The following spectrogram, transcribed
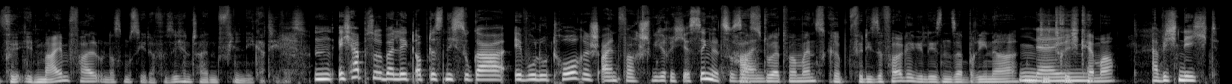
für in meinem Fall, und das muss jeder für sich entscheiden, viel Negatives. Hm, Ich habe so überlegt, ob das nicht sogar evolutorisch einfach schwierig ist, Single zu sein. Hast du etwa mein Skript für diese Folge gelesen, Sabrina Nein. Dietrich Kemmer? Habe ich nicht.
